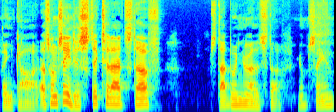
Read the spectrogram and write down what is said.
thank God. That's what I'm saying. Just stick to that stuff. Stop doing your other stuff. You know what I'm saying?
